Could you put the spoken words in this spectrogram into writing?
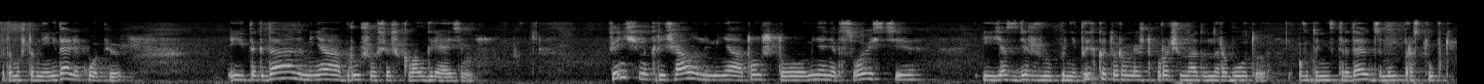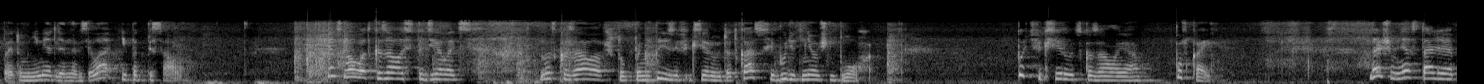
потому что мне не дали копию. И тогда на меня обрушился шквал грязи. Женщина кричала на меня о том, что у меня нет совести, и я задерживаю понятых, которым, между прочим, надо на работу. Вот они страдают за мои проступки, поэтому немедленно взяла и подписала. Я снова отказалась это делать, но сказала, что понятые зафиксируют отказ, и будет мне очень плохо. Пусть фиксируют, сказала я. Пускай. Дальше меня стали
